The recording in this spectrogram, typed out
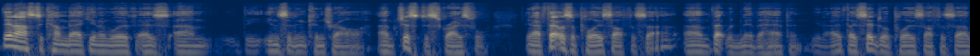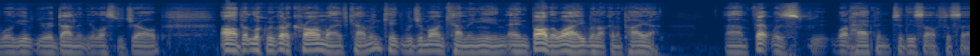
then asked to come back in and work as um, the incident controller. Um, just disgraceful. You know, if that was a police officer, um, that would never happen. You know, if they said to a police officer, "Well, you, are redundant, you lost your job," oh, but look, we've got a crime wave coming. would you mind coming in? And by the way, we're not going to pay you. Um, that was what happened to this officer,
